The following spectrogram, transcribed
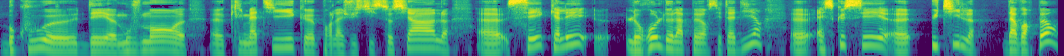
beaucoup euh, des euh, mouvements climatiques pour la justice sociale. Euh, c'est quel est euh, le rôle de la peur C'est-à-dire, euh, est-ce que c'est euh, utile d'avoir peur,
